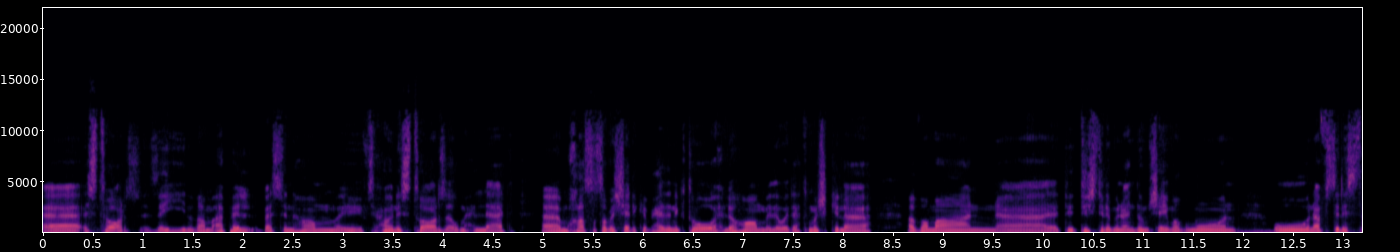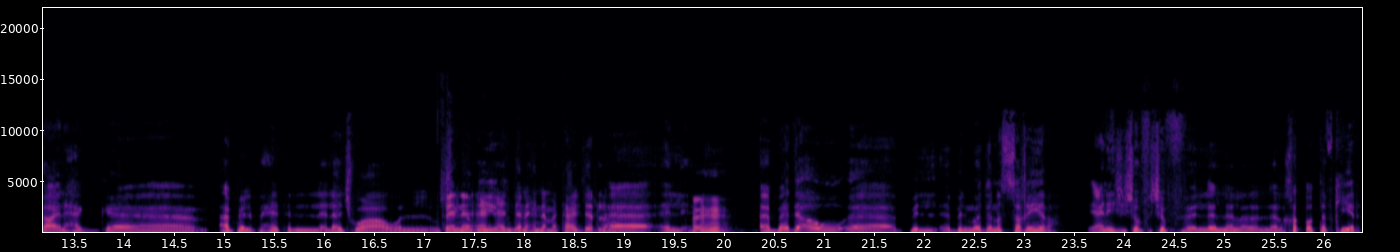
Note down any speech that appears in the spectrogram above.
آه stores زي نظام ابل بس إنهم يفتحون stores أو محلات آه مخصصة بالشركة بحيث إنك تروح لهم إذا واجهت مشكلة ضمان آه تشتري من عندهم شيء مضمون ونفس ال style حق آه ابل بحيث ال- الأجواء وال- والشيء النظيف. عندنا هنا متاجر لهم؟ آه ال- إيه. بدأوا آه، بال- بالمدن الصغيرة. يعني شوف شوف ال- ال- ال- الخطة والتفكير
